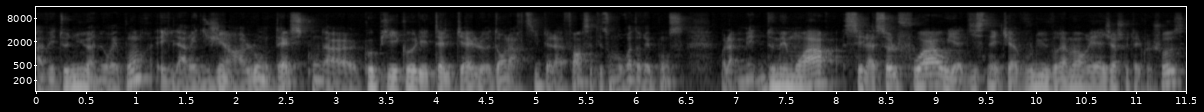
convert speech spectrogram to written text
avait tenu à nous répondre et il a rédigé un long texte qu'on a copié-collé tel quel dans l'article à la fin, c'était son droit de réponse. Voilà, mais de mémoire, c'est la seule fois où il y a Disney qui a voulu vraiment réagir sur quelque chose.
